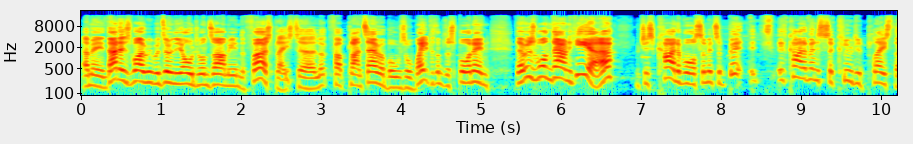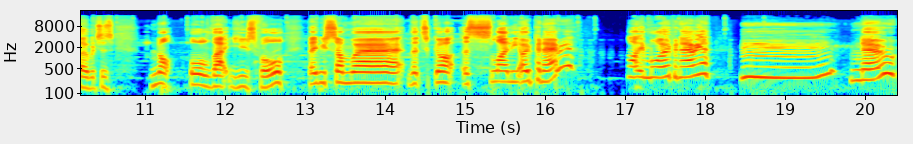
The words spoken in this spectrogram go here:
I mean, that is why we were doing the Old One's army in the first place, to look for Plantera bulbs or wait for them to spawn in. There is one down here, which is kind of awesome. It's a bit, it's, it's kind of in a secluded place, though, which is not all that useful. Maybe somewhere that's got a slightly open area? Slightly more open area? Hmm, no.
